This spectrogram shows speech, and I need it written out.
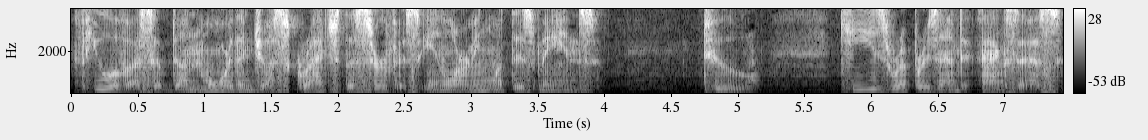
Few of us have done more than just scratch the surface in learning what this means. 2. Keys represent access.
